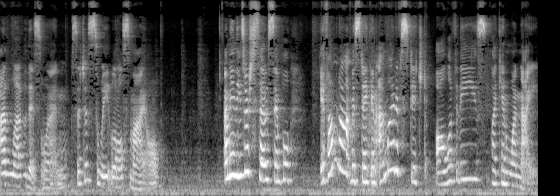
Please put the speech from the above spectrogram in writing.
I love this one. Such a sweet little smile. I mean, these are so simple. If I'm not mistaken, I might have stitched all of these like in one night.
